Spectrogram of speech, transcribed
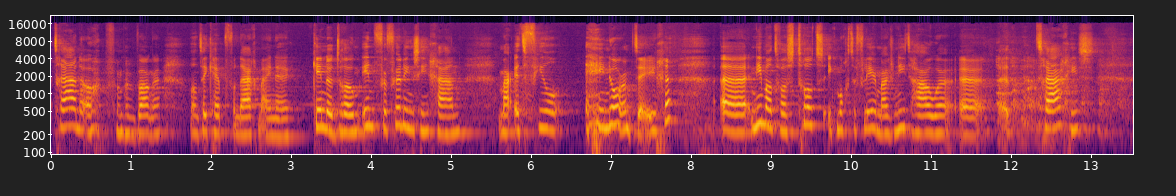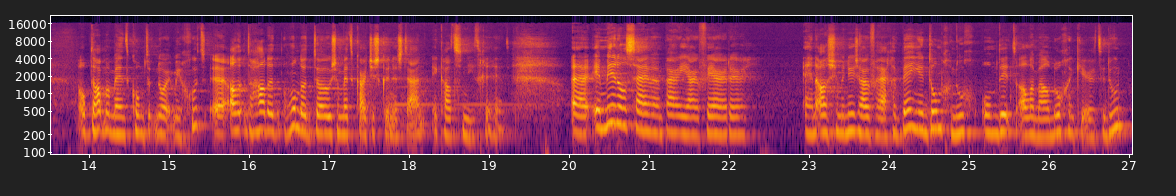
tranen over mijn wangen. Want ik heb vandaag mijn uh, kinderdroom in vervulling zien gaan. Maar het viel enorm tegen. Uh, niemand was trots. Ik mocht de vleermuis niet houden. tragisch. Op dat moment komt het nooit meer goed. er hadden honderd dozen met katjes kunnen staan. Ik had ze niet gered. inmiddels zijn we een paar jaar verder. En als je me nu zou vragen: ben je dom genoeg om dit allemaal nog een keer te doen?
